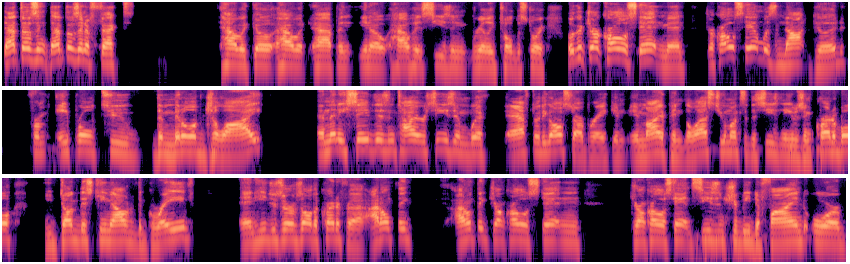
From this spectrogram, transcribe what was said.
That doesn't that doesn't affect how it go how it happened. You know how his season really told the story. Look at Giancarlo Stanton, man. Giancarlo Stanton was not good from April to the middle of July. And then he saved his entire season with after the All Star break. In, in my opinion, the last two months of the season, he was incredible. He dug this team out of the grave, and he deserves all the credit for that. I don't think I don't think Giancarlo Stanton, Giancarlo Stanton's season should be defined or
